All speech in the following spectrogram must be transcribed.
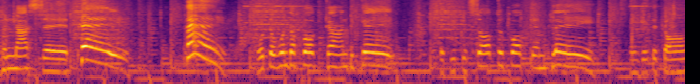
And I say, pay, pay, what a wonderful kind of game. If you can the fuck and play and get on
